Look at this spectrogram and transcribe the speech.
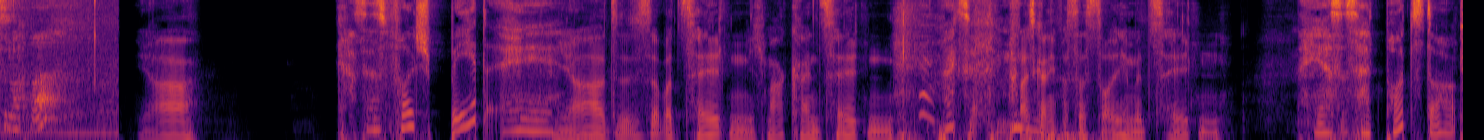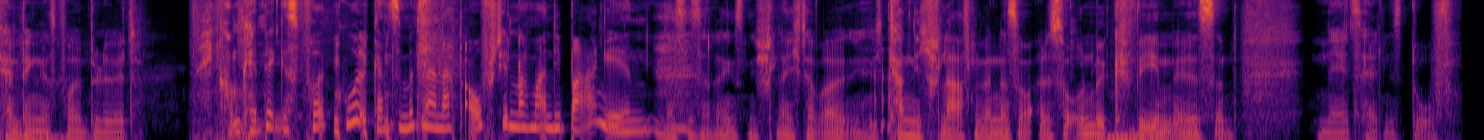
Bist du noch wach? Ja, Krass, es ist voll spät, ey. ja, das ist aber Zelten. Ich mag kein Zelten. Magst du, Ich weiß gar nicht, was das soll hier mit Zelten. Naja, es ist halt Potsdok. Camping ist voll blöd. Hey, komm, Camping ist voll cool. Kannst du mitten in der Nacht aufstehen und nochmal an die Bar gehen. Das ist allerdings nicht schlecht, aber ich kann nicht schlafen, wenn das so alles so unbequem ist und nee, Zelten ist doof.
